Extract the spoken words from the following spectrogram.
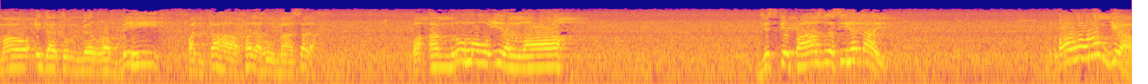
موعدة من ربه فانتهى فله ما سلف. وامره الى الله. جس کے پاس نصیحت آئی اور وہ رک گیا.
